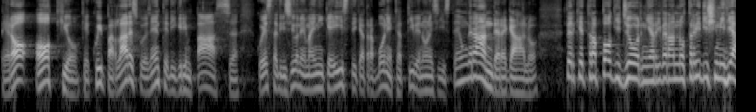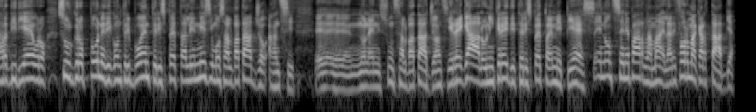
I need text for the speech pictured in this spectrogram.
Però occhio che qui parlare esclusivamente di Green Pass, questa divisione manicheistica tra buoni e cattivi non esiste, è un grande regalo perché tra pochi giorni arriveranno 13 miliardi di euro sul groppone di contribuenti rispetto all'ennesimo salvataggio, anzi eh, non è nessun salvataggio, anzi regalo Unicredit rispetto a MPS e non se ne parla mai, la riforma Cartabia.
